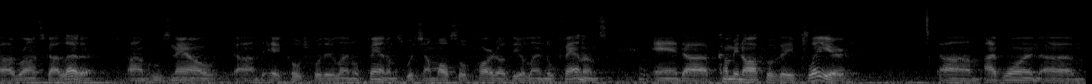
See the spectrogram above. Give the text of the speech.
uh, Ron Scaletta, um, who's now um, the head coach for the Orlando Phantoms, which I'm also part of the Orlando Phantoms. And uh, coming off of a player um, I've won um,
